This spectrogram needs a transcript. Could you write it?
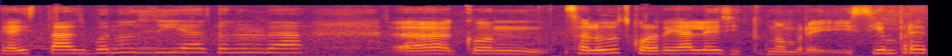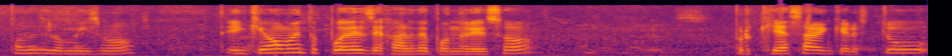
Y ahí estás, buenos días, bla, bla, bla, ah, con saludos cordiales y tu nombre. Y siempre pones lo mismo. ¿En qué momento puedes dejar de poner eso? Porque ya saben que eres tú,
